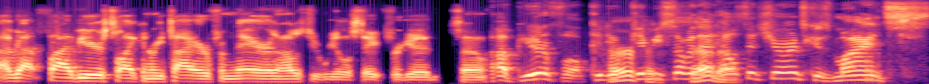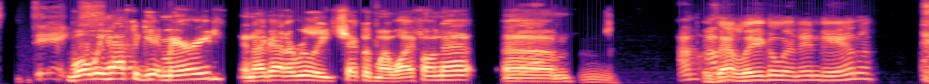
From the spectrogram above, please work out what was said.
I've got five years till I can retire from there, and I'll just do real estate for good. So, Oh, beautiful. Can you give me some of that setup. health insurance? Because mine stinks. well, we have to get married, and I got to really check with my wife on that. Um, I'm, Is I'm- that legal in Indiana?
